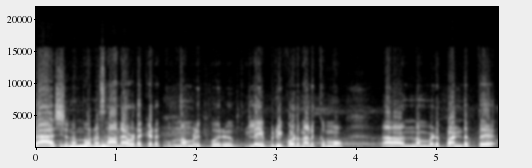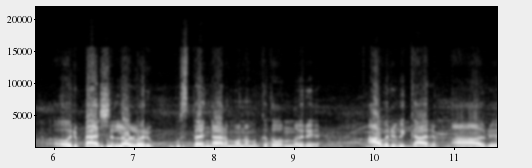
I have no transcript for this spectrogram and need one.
പാഷൻ എന്ന് പറഞ്ഞ സാധനം അവിടെ കിടക്കും. നമ്മളിപ്പോൾ ഒരു ലൈബ്രറി കൂടെ നടക്കുമ്പോൾ നമ്മുടെ പണ്ടത്തെ ഒരു പാഷനിലുള്ള ഒരു പുസ്തകം കാണുമ്പോൾ നമുക്ക് തോന്നുന്ന ഒരു ആ ഒരു വികാരം ആ ഒരു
